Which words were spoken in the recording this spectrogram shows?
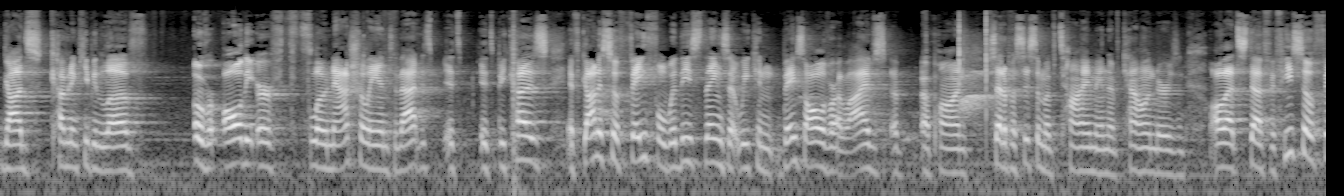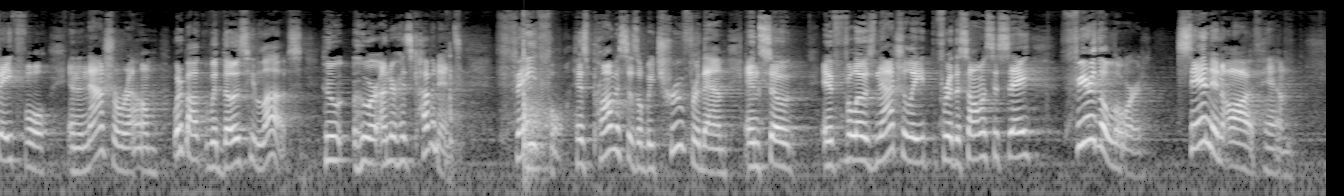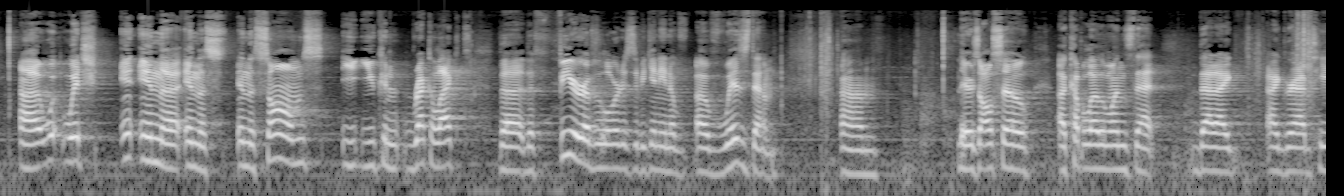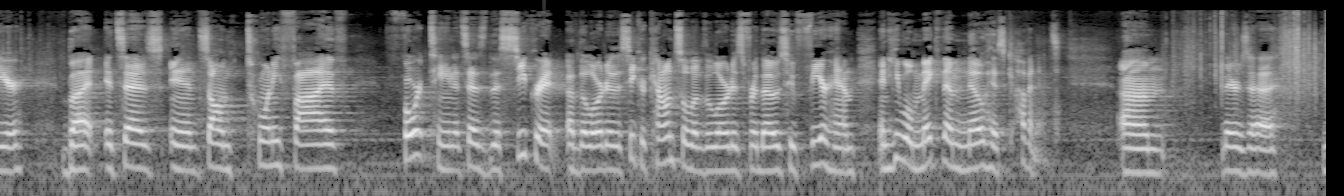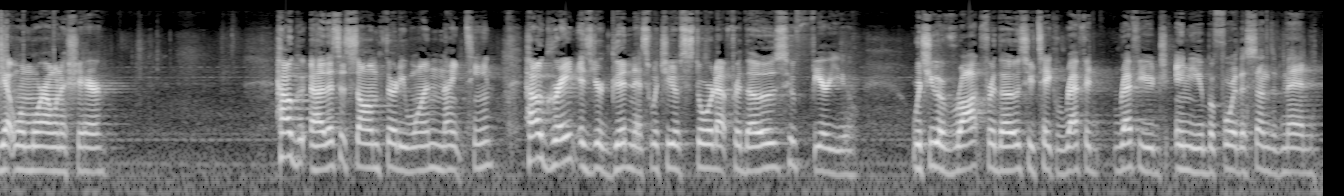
God's covenant keeping love over all the earth flow naturally into that? It's, it's, it's because if God is so faithful with these things that we can base all of our lives upon, set up a system of time and of calendars and all that stuff, if He's so faithful in the natural realm, what about with those He loves who, who are under His covenant? Faithful. His promises will be true for them. And so it flows naturally for the psalmist to say, Fear the Lord, stand in awe of Him, uh, which in, in, the, in, the, in the Psalms, you, you, can recollect the, the fear of the Lord is the beginning of, of wisdom. Um, there's also a couple other ones that, that I, I grabbed here, but it says in Psalm 25 14, it says, The secret of the Lord, or the secret counsel of the Lord, is for those who fear him, and he will make them know his covenant. Um, there's a, yet one more I want to share. How, uh, this is Psalm 31 19. How great is your goodness, which you have stored up for those who fear you, which you have wrought for those who take refuge, in you before the sons of men.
